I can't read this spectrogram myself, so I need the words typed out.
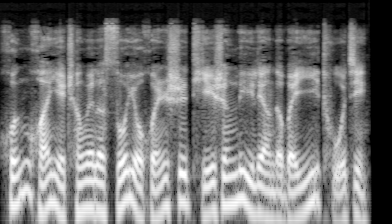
魂环也成为了所有魂师提升力量的唯一途径。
